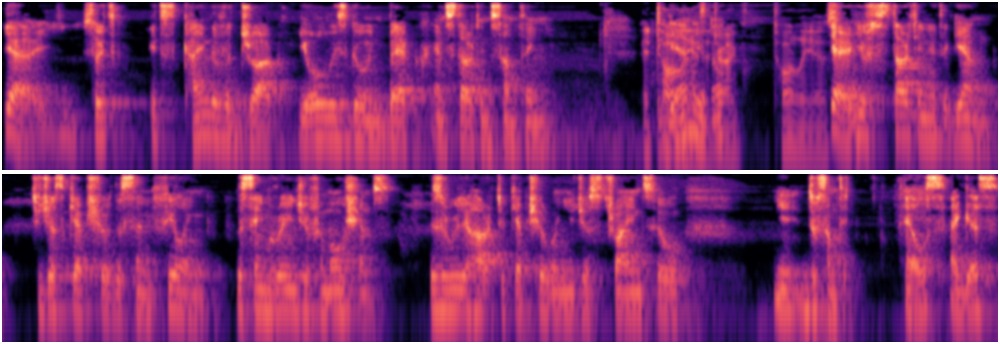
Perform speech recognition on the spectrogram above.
Yeah, so it's it's kind of a drug. You're always going back and starting something. It totally again, is a know? drug. Totally is. Yeah, you're starting it again to just capture the same feeling, the same range of emotions. It's really hard to capture when you're just trying to do something else, I guess.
